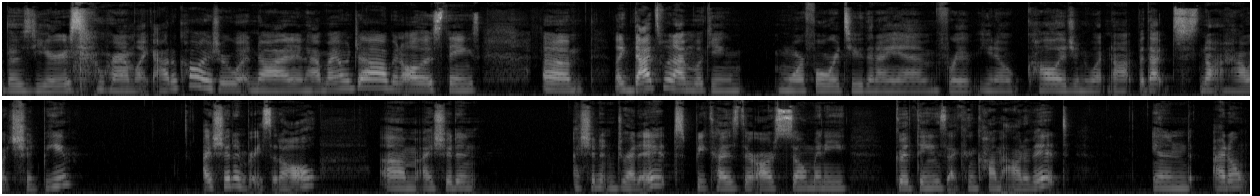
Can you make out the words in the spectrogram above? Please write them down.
those years where I'm like out of college or whatnot and have my own job and all those things. Um, like that's what I'm looking more forward to than I am for, you know, college and whatnot, but that's not how it should be. I should embrace it all. Um, I shouldn't I shouldn't dread it because there are so many good things that can come out of it. And I don't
